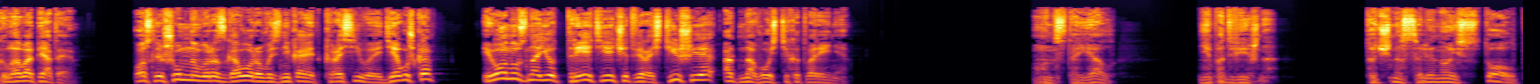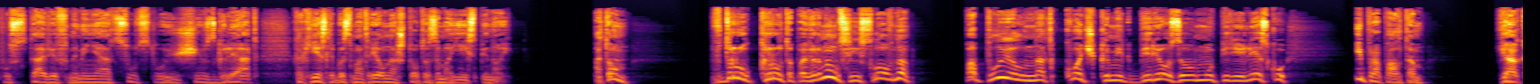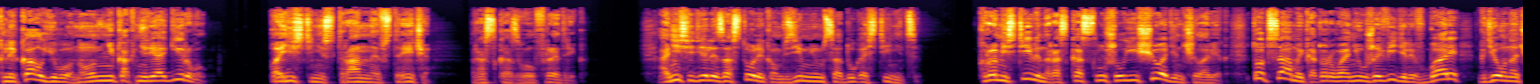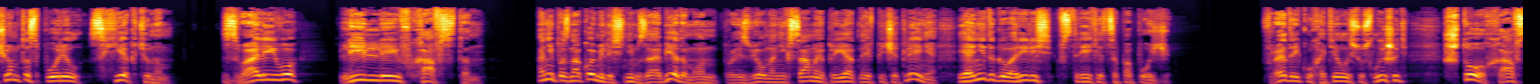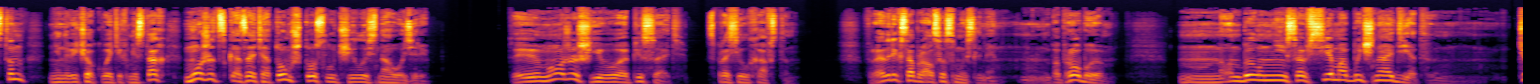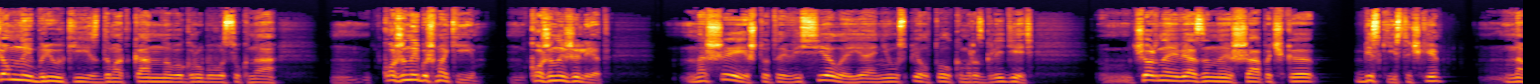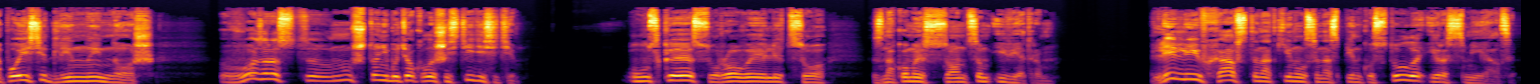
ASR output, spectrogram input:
Глава пятая. После шумного разговора возникает красивая девушка, и он узнает третье четверостишие одного стихотворения. Он стоял неподвижно, точно соляной столб, уставив на меня отсутствующий взгляд, как если бы смотрел на что-то за моей спиной. Потом вдруг круто повернулся и словно поплыл над кочками к березовому перелеску и пропал там. Я окликал его, но он никак не реагировал. Поистине странная встреча, рассказывал Фредерик. Они сидели за столиком в зимнем саду гостиницы. Кроме Стивена, рассказ слушал еще один человек, тот самый, которого они уже видели в баре, где он о чем-то спорил с Хектюном. Звали его Лиллейф Хафстон. Они познакомились с ним за обедом, он произвел на них самое приятное впечатление, и они договорились встретиться попозже. Фредерику хотелось услышать, что Хавстон, не новичок в этих местах, может сказать о том, что случилось на озере. «Ты можешь его описать?» — спросил Хавстон. Фредерик собрался с мыслями. «Попробую. Он был не совсем обычно одет. Темные брюки из домотканного грубого сукна, кожаные башмаки, кожаный жилет. На шее что-то висело, я не успел толком разглядеть — черная вязаная шапочка, без кисточки, на поясе длинный нож. Возраст, ну, что-нибудь около шестидесяти. Узкое, суровое лицо, знакомое с солнцем и ветром. Лилиев Хавстон откинулся на спинку стула и рассмеялся.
